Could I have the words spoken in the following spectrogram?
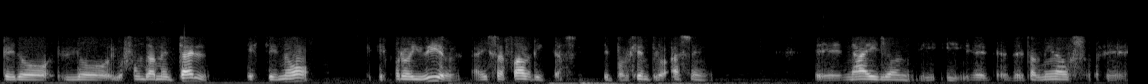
pero lo, fundamental es que no es prohibir a esas fábricas que, por ejemplo, hacen eh, nylon y, determinadas eh,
